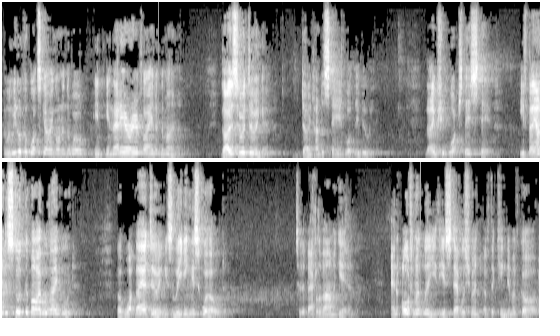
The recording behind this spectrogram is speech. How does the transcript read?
And when we look at what's going on in the world, in, in that area of land at the moment, those who are doing it don't understand what they're doing. They should watch their step. If they understood the Bible, they would. But what they are doing is leading this world to the Battle of Armageddon and ultimately the establishment of the kingdom of God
